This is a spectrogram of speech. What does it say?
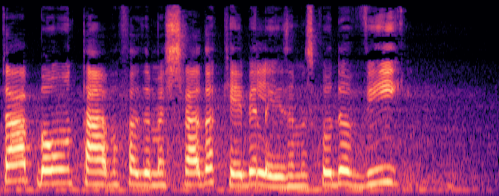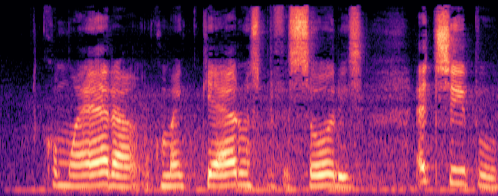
tá bom, tá, vou fazer mestrado, ok, beleza. Mas quando eu vi como era, como é que eram os professores, é tipo,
